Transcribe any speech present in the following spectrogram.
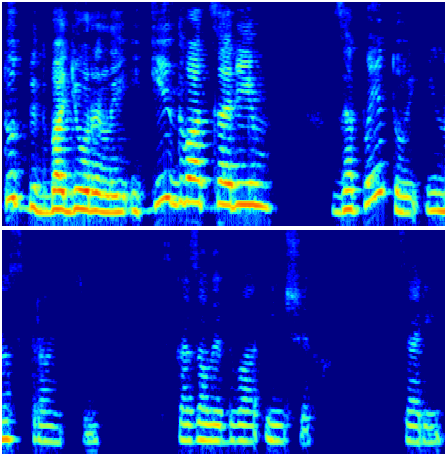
Тут підбадьорили і ті два царі. Запитуй, іностранцю, сказали два інших царі.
